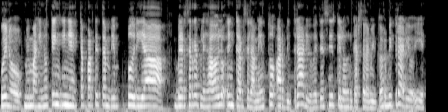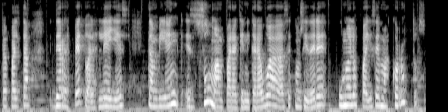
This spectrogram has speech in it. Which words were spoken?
Bueno, me imagino que en, esta parte también podría verse reflejado los encarcelamientos arbitrarios, es decir, que los encarcelamientos arbitrarios y esta falta de respeto a las leyes también eh, suman para que Nicaragua se considere uno de los países más corruptos.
